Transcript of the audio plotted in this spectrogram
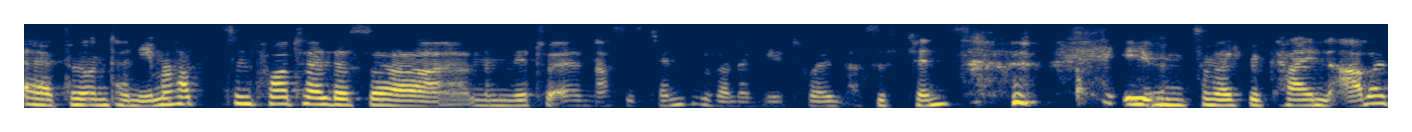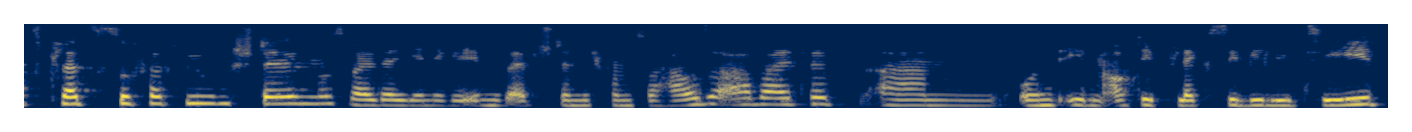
Äh, für Unternehmer hat es den Vorteil, dass er einem virtuellen Assistenten oder einer virtuellen Assistenz eben ja. zum Beispiel keinen Arbeitsplatz zur Verfügung stellen muss, weil derjenige eben selbstständig von zu Hause arbeitet ähm, und eben auch die Flexibilität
